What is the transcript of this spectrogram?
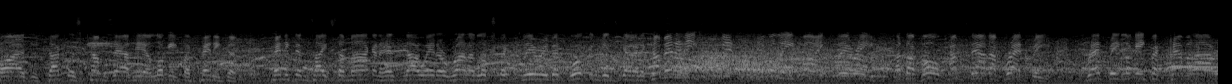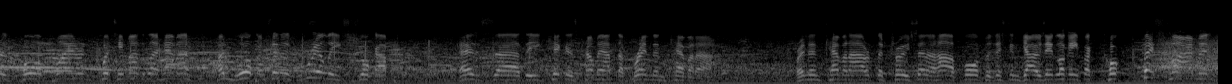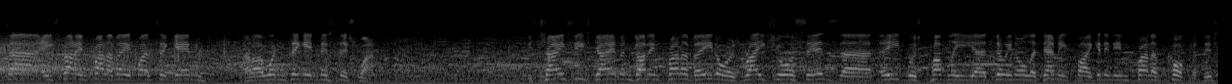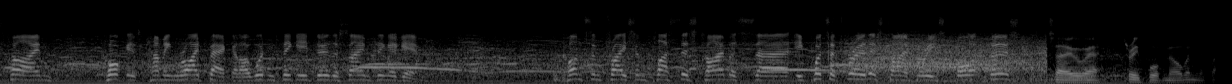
Fires as Douglas comes out here looking for Pennington. Pennington takes the mark and has nowhere to run and looks for Cleary, but Wilkinson's going to come in and he's met heavily by Cleary, but the ball comes down to Bradby. Bradby looking for Kavanagh, his poor player, and puts him under the hammer, and Wilkinson is really shook up as uh, the kick has come out to Brendan Kavanagh. Brendan Kavanagh at the true centre half forward position goes in looking for Cook. This time it's, uh, he's got in front of Eade once again, and I wouldn't think he'd miss this one. Changed his game and got in front of Eade, or as Ray Shaw says, uh, was probably uh, doing all the damage by getting in front of Cook, but this time Cook is coming right back, and I wouldn't think he'd do the same thing again. Concentration plus this time as uh, he puts it through this time for his first. So uh, through Port Melbourne.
